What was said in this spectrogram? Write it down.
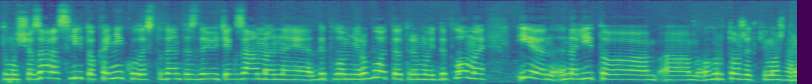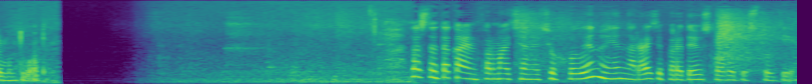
тому що зараз літо, канікули, студенти здають екзамени, дипломні роботи, отримують дипломи, і на літо гуртожитки можна ремонтувати. Власне, така інформація на цю хвилину. І наразі передаю слово до студії.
